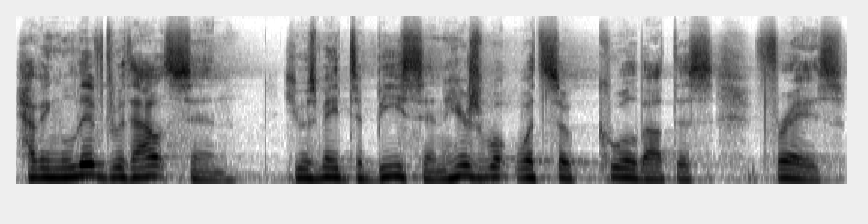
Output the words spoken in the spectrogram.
having lived without sin, he was made to be sin. Here's what, what's so cool about this phrase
